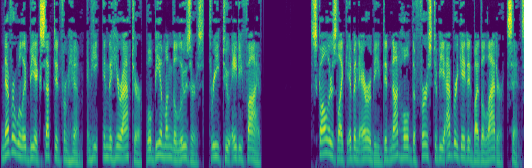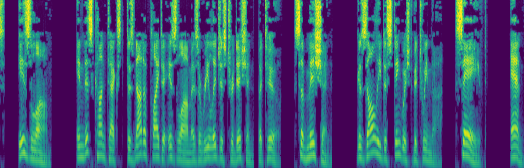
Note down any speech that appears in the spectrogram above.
never will it be accepted from him, and he, in the hereafter, will be among the losers. 3-85 Scholars like Ibn Arabi did not hold the first to be abrogated by the latter, since Islam, in this context, does not apply to Islam as a religious tradition, but to submission. Ghazali distinguished between the saved and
